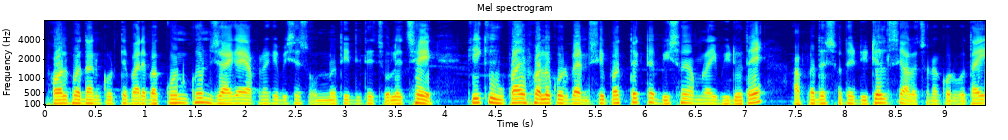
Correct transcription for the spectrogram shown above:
ফল প্রদান করতে পারে বা কোন কোন জায়গায় আপনাকে বিশেষ উন্নতি দিতে চলেছে, কী কী উপায় ফলো করবেন, সেই প্রত্যেকটা বিষয় আমরা এই ভিডিওতে আপনাদের সাথে ডিটেলসে আলোচনা করব। তাই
